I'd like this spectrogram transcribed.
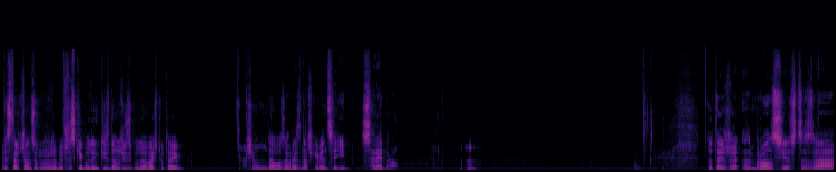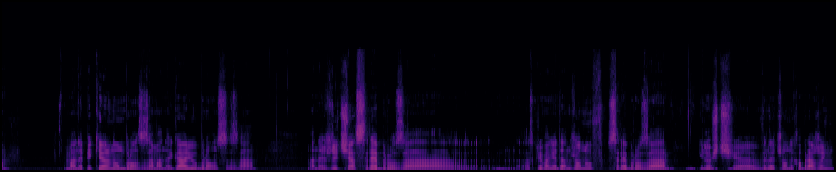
wystarczająco dużo, żeby wszystkie budynki zdążyć zbudować. Tutaj się udało zebrać znacznie więcej i srebro. Mhm. Tutaj, że brąz jest za manę piekielną, brąz za manę gaju, brąz za manę życia, srebro za e, odkrywanie dungeonów, srebro za ilość e, wyleczonych obrażeń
